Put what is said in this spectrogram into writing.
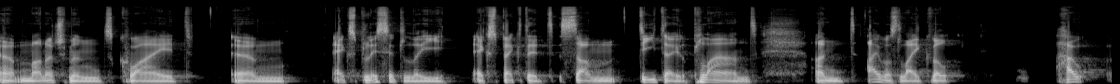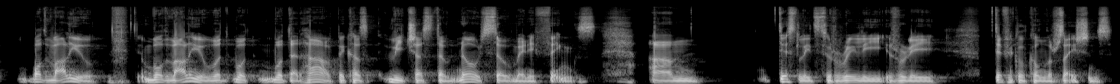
uh, management quite um, explicitly expected some detail planned. And I was like, well, how what value what value would, would would that have? Because we just don't know so many things. Um, this leads to really really difficult conversations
